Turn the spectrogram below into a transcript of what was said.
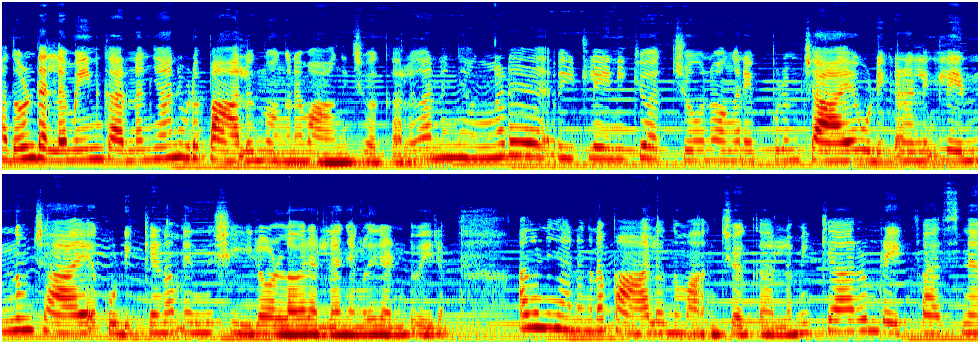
അതുകൊണ്ടല്ല മെയിൻ കാരണം ഞാനിവിടെ പാലൊന്നും അങ്ങനെ വാങ്ങിച്ചു വെക്കാറില്ല. കാരണം ഞങ്ങളുടെ വീട്ടിൽ എനിക്കും അച്ഛനോ അങ്ങനെ എപ്പോഴും ചായ കുടിക്കണം അല്ലെങ്കിൽ എന്നും ചായ കുടിക്കണം എന്ന് ശീലമുള്ളവരല്ല ഞങ്ങൾ രണ്ടുപേരും. അതുകൊണ്ട് ഞാനങ്ങനെ പാലൊന്നും വാങ്ങിച്ചു വെക്കാറില്ല. മിക്കവാറും ബ്രേക്ക്ഫാസ്റ്റിന്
